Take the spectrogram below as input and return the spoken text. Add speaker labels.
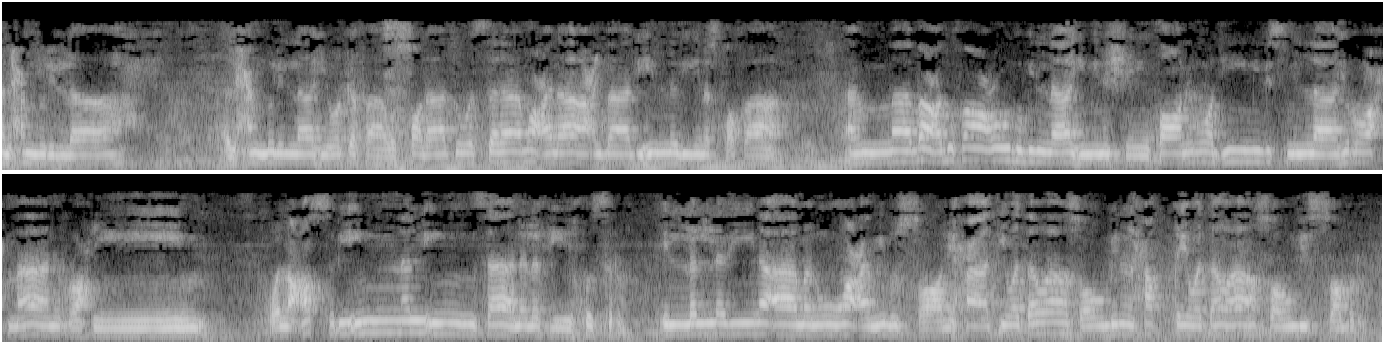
Speaker 1: الحمد لله. الحمد لله وكفى والصلاة والسلام على عباده الذين اصطفى. أما بعد فأعوذ بالله من الشيطان الرجيم. بسم الله الرحمن الرحيم. والعصر إن الإنسان لفي خسر إلا الذين آمنوا وعملوا الصالحات وتواصوا بالحق وتواصوا بالصبر.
